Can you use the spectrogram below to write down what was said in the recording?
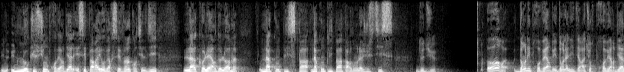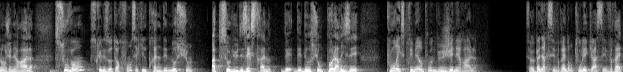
une, locution proverbiale. Et c'est pareil au verset 20 quand il dit La colère de l'homme n'accomplit pas, la justice de Dieu. Or, dans les proverbes et dans la littérature proverbiale en général, souvent, ce que les auteurs font, c'est qu'ils prennent des notions absolues, des extrêmes, des, notions polarisées, pour exprimer un point de vue général. Ça ne veut pas dire que c'est vrai dans tous les cas, c'est vrai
